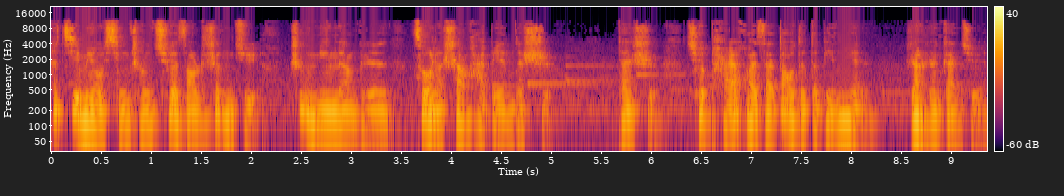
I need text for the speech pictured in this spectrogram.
他既没有形成确凿的证据证明两个人做了伤害别人的事，但是却徘徊在道德的边缘，让人感觉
